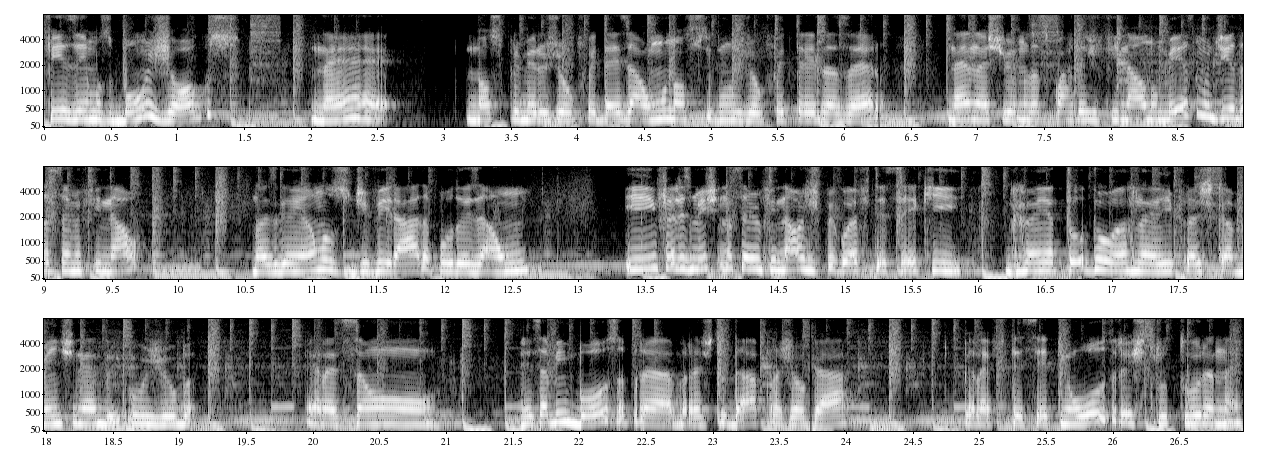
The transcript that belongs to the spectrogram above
fizemos bons jogos, né? Nosso primeiro jogo foi 10 a 1, nosso segundo jogo foi 3 a 0, né? Nós tivemos as quartas de final no mesmo dia da semifinal. Nós ganhamos de virada por 2 a 1 e infelizmente na semifinal a gente pegou o FTC que ganha todo ano aí praticamente, né, o Juba. Elas são recebem bolsa para estudar, para jogar. Pela FTC tem outra estrutura, né?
